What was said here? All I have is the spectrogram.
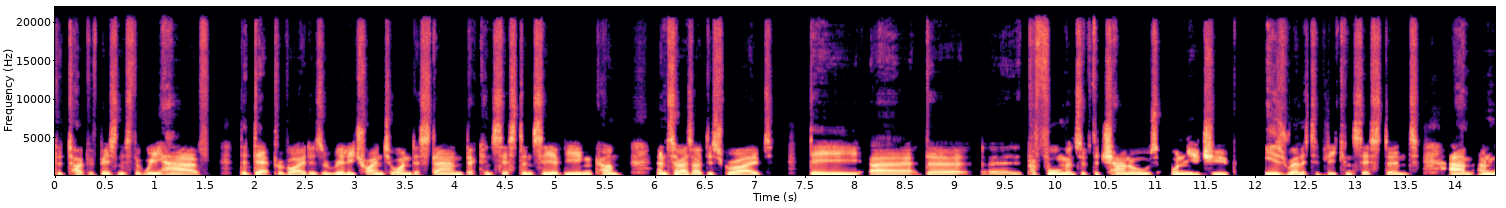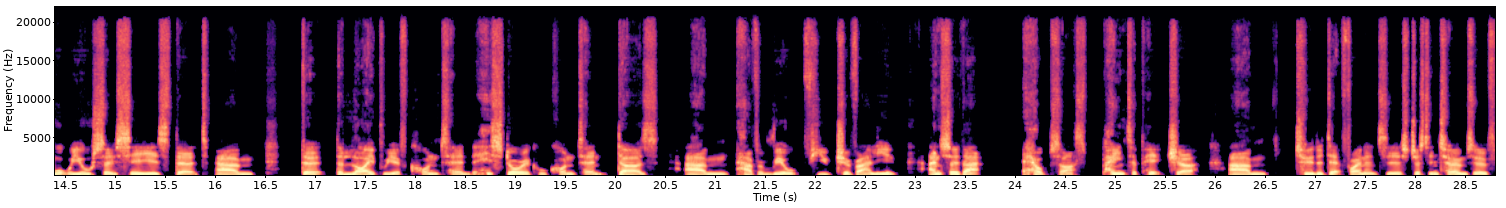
the type of business that we have, the debt providers are really trying to understand the consistency of the income. And so, as I described, the uh, the uh, performance of the channels on YouTube is relatively consistent. Um, and what we also see is that um, the the library of content, the historical content, does um, have a real future value, and so that helps us paint a picture um, to the debt financiers just in terms of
